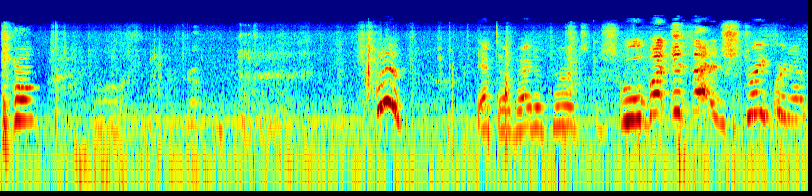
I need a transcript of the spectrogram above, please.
Punk. Woo! That's a headed towards the school, but it's headed straight for them.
